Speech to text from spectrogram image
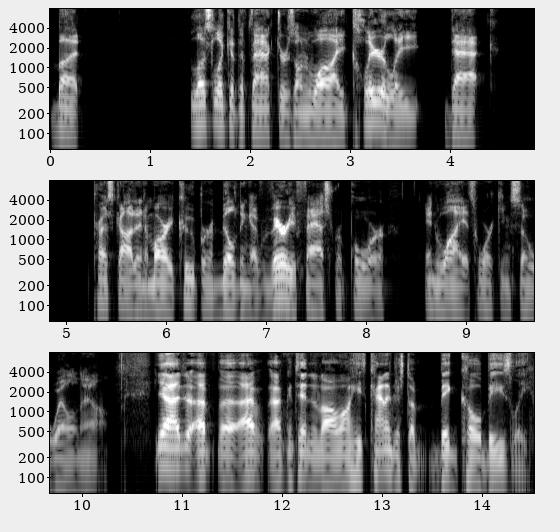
But let's look at the factors on why clearly Dak Prescott and Amari Cooper are building a very fast rapport and why it's working so well now. Yeah, I, I've, uh, I've I've contended all along. He's kind of just a big Cole Beasley,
